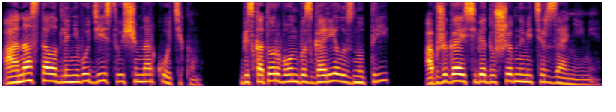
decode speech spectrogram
А она стала для него действующим наркотиком, без которого он бы сгорел изнутри, обжигая себя душевными терзаниями.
